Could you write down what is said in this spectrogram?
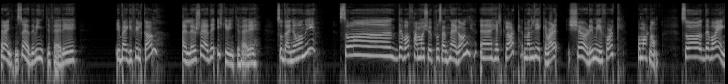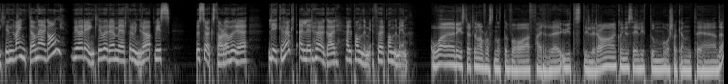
For enten så er det vinterferie i begge fylkene, eller så er det ikke vinterferie. Så den var ny. Så det var 25 nedgang, eh, helt klart, men likevel kjølig mye folk på martnene. Så det var egentlig en venta nedgang. Vi har egentlig vært mer forundra hvis besøkstallet har vært like høyt eller høyere pandemi, før pandemien. Og jeg registrerte en plassen at det var færre utstillere. Kan du si litt om årsaken til det?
